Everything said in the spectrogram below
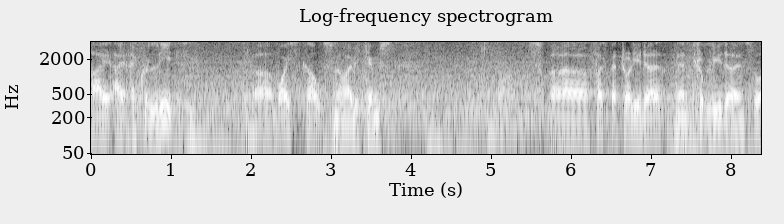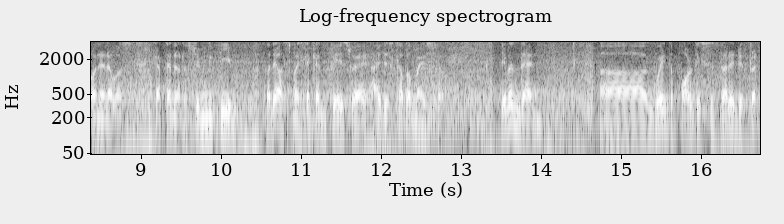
I, I, I could lead. Uh, Boy Scouts, you know, I became uh, first patrol leader, then troop leader, and so on. And I was captain of the swimming team. So that was my second phase where I discovered myself. Even then, uh, going to politics is very different.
